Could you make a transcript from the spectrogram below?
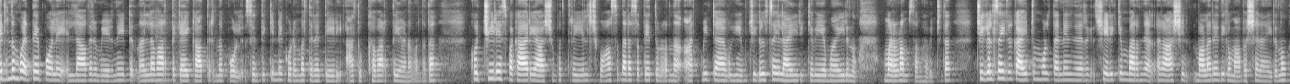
എന്നുമ്പോഴത്തെ പോലെ എല്ലാവരും എഴുന്നേറ്റ് നല്ല വാർത്തയ്ക്കായി കാത്തിരുന്നപ്പോൾ സിദ്ദിഖിന്റെ കുടുംബത്തിനെ തേടി ആ ദുഃഖവാർത്തയാണ് വന്നത്. കൊച്ചിയിലെ സ്വകാര്യ ആശുപത്രിയിൽ ശ്വാസതടസ്സത്തെ തുടർന്ന് അഡ്മിറ്റാവുകയും ചികിത്സയിലായിരിക്കവെയുമായിരുന്നു മരണം സംഭവിച്ചത്. ചികിത്സയ്ക്ക് കയറ്റുമ്പോൾ തന്നെ ശരിക്കും പറഞ്ഞാൽ റാഷിൻ വളരെയധികം അവശനായിരുന്നു.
